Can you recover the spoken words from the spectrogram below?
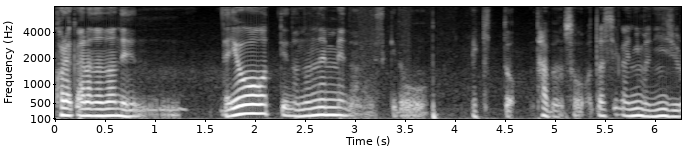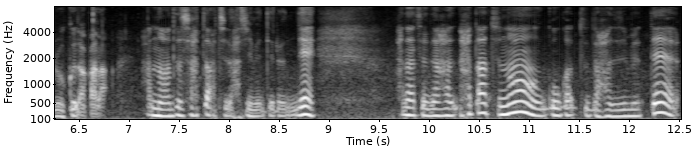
これから7年だよっていう7年目なんですけど。きっと。多分そう。私が今26だから。あの私二十歳で始めてるんで。二十歳で二十歳の5月で始めて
